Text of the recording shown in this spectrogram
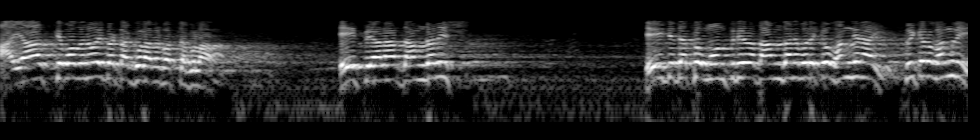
আয়াজকে বলেন, ওই বেটা গোলামের বাচ্চা গোলাম, এই পেয়ালার দাম জানিস? এই যে দেখো, মন্ত্রীরা দাম জানে বলে কেউ ভাঙ্গে নাই, তুই কেন ভাঙলি?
